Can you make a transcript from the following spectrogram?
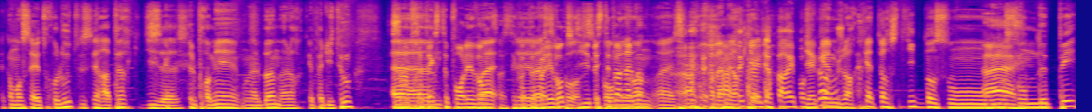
Ça commence à être relou tous ces rappeurs qui disent euh, c'est le premier mon album alors que pas du tout. C'est un Euh, prétexte pour les ventes, ouais, ça. C'est quand t'as pas les ventes, pour- tu dis, mais c'était pas un album. ouais, c'est pour faire la pour Il y a quand même genre 14 titres dans son, Ah dans son EP.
